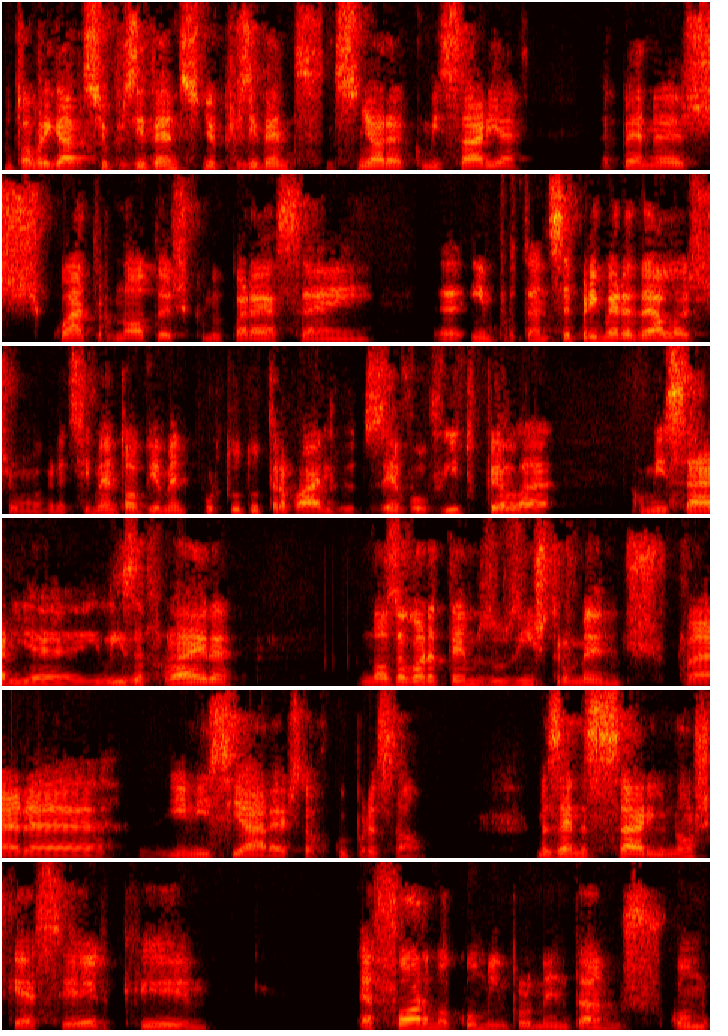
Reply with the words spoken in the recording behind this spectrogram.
Muito obrigado, Sr. Presidente. Sr. Presidente, Sra. Comissária, apenas quatro notas que me parecem uh, importantes. A primeira delas, um agradecimento, obviamente, por todo o trabalho desenvolvido pela Comissária Elisa Ferreira. Nós agora temos os instrumentos para iniciar esta recuperação. Mas é necessário não esquecer que a forma como implementamos, como,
